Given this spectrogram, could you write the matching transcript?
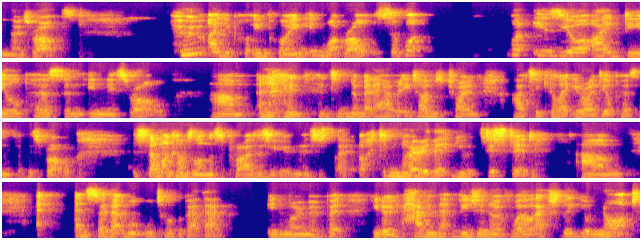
in those roles. Who are you employing in what roles? So what what is your ideal person in this role? Um, and, and, no matter how many times you try and articulate your ideal person for this role, someone comes along and surprises you and it's just like, oh, I didn't know that you existed. Um, and so that we'll, we'll talk about that in a moment, but you know, having that vision of, well, actually you're not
